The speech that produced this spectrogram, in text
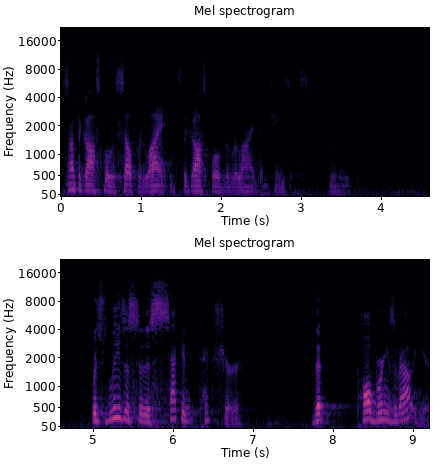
It's not the gospel of the self reliant, it's the gospel of the reliant on Jesus we need. Which leads us to this second picture that Paul brings about here.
